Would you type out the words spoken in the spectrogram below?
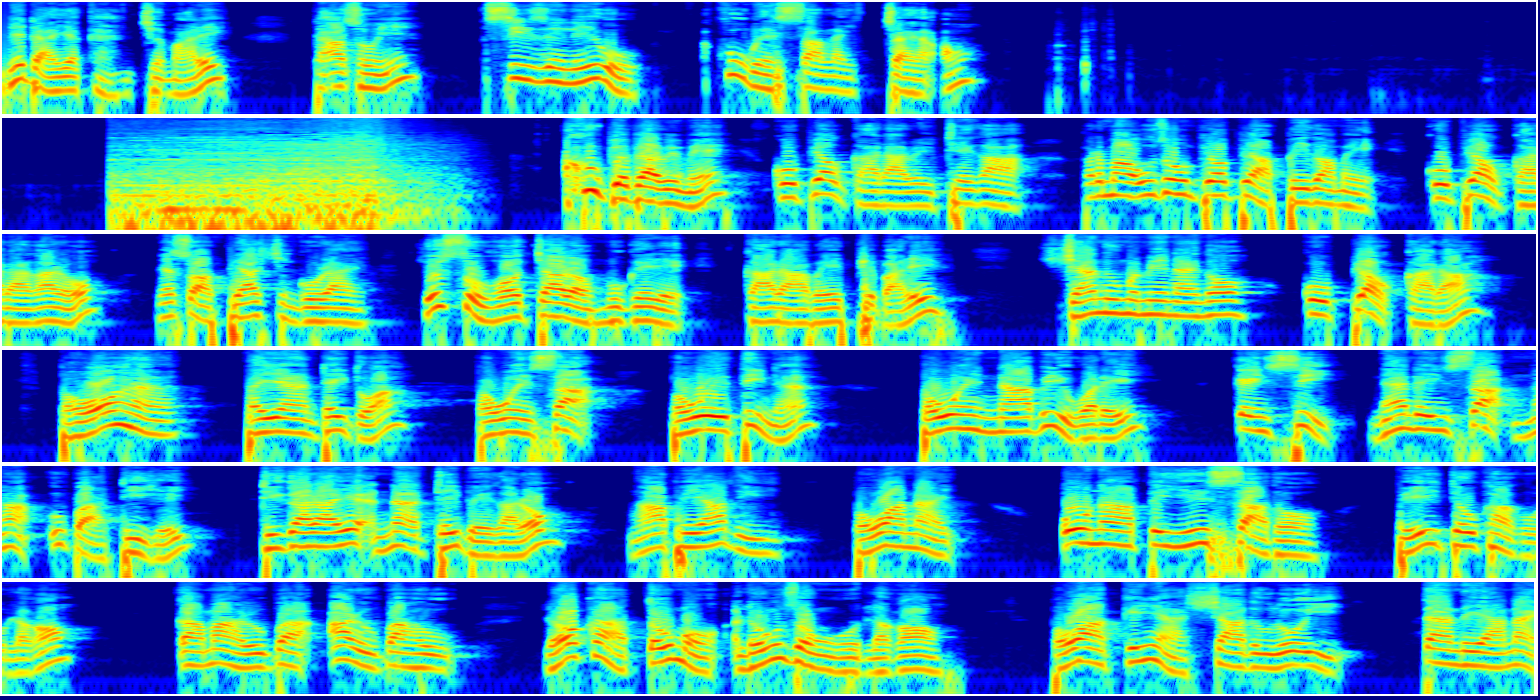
မေတ္တာရက်ခံချင်ပါတယ်ဒါဆိုရင်အစီအစဉ်လေးကိုအခုပဲစလိုက်ကြရအောင်အခုပြောပြပေးမယ်ကိုပြောက်ဂါတာတွေထဲကပထမဦးဆုံးပြောပြပေးသွားမယ်ကိုပြောက်ဂါတာကတော့မြတ်စွာဘုရားရှင်ကိုယ်တိုင်ရွတ်ဆိုဟောကြားတော်မူခဲ့တဲ့ဂါတာပဲဖြစ်ပါတယ်ရန်သူမမြင်နိုင်သောကိုပြောက်ဂါတာဘဝဟံဗယံဒိတ်တော်ဘဝင်စဘဝေတိနံဘဝင်နာဘိဝရေ ကိဉ္စီနန္ဒိန်စနဥပါတိယိဒီဂါရာရဲ့အနတ်အဓိပ္ပာယ်ကတော့ငါဖျားသည်ဘဝ၌အိုနာတရေစသောဘေးဒုက္ခကို၎င်းကာမရူပအရူပဟု လောကသုံးပုံအလုံးစုံကို၎င်းဘဝကင်းရာရှာသူတို့၏တန်တရာ၌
